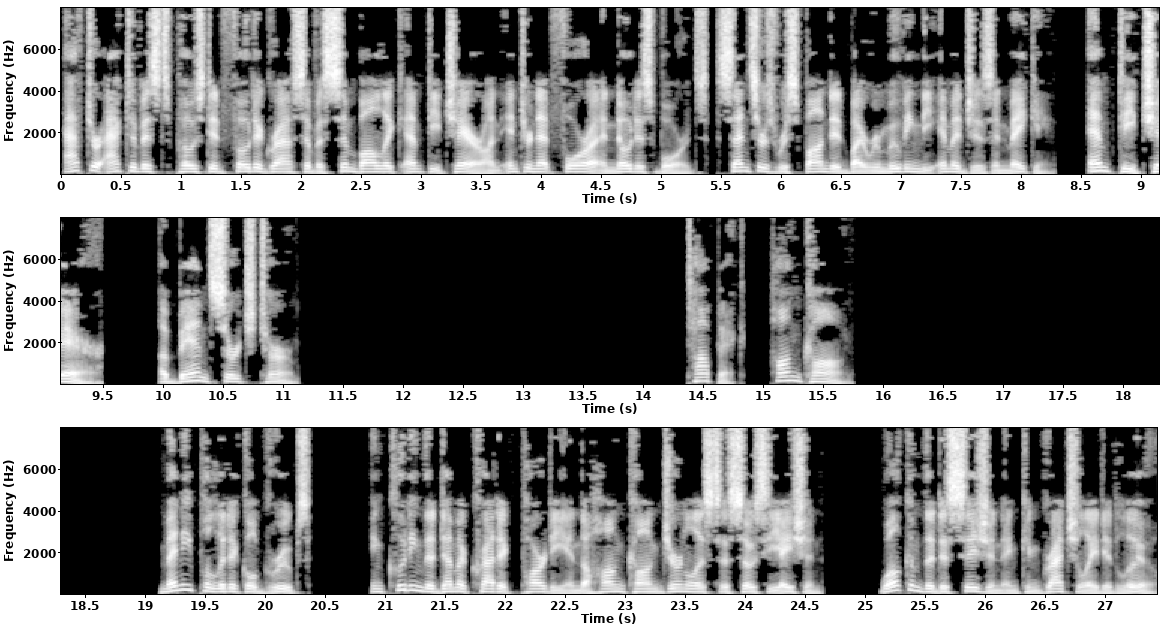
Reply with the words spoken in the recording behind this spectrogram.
After activists posted photographs of a symbolic empty chair on internet fora and notice boards, censors responded by removing the images and making empty chair a banned search term. Hong Kong Many political groups—including the Democratic Party and the Hong Kong Journalists Association—welcomed the decision and congratulated Liu.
